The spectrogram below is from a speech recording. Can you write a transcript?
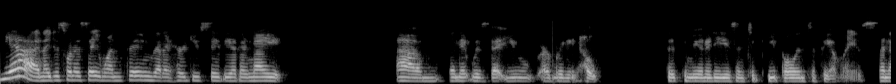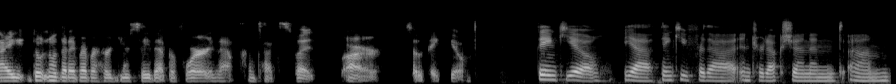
yeah and i just want to say one thing that i heard you say the other night um and it was that you are bringing hope to communities and to people and to families. And I don't know that I've ever heard you say that before in that context, but are. So thank you. Thank you. Yeah, thank you for that introduction. And um,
